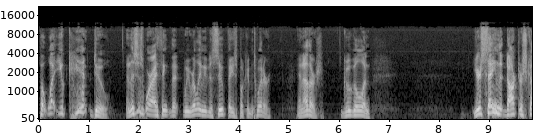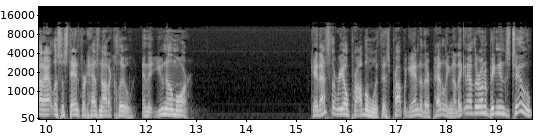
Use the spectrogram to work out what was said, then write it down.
but what you can't do and this is where I think that we really need to sue Facebook and Twitter and others, Google and you're saying that Dr. Scott Atlas of Stanford has not a clue and that you know more. Okay, that's the real problem with this propaganda they're peddling. Now, they can have their own opinions too.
